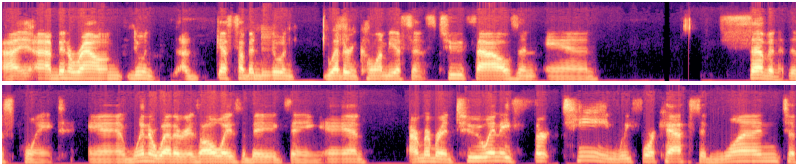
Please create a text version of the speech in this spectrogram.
I, I've been around doing, I guess I've been doing weather in Columbia since 2007 at this point. And winter weather is always the big thing. And I remember in 2013, we forecasted one to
